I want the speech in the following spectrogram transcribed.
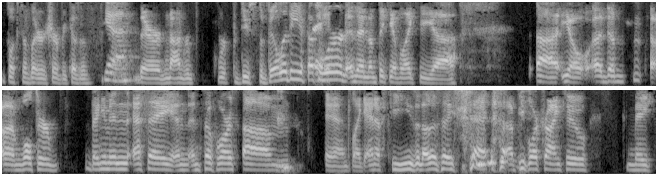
books and literature because of yeah. their non reproducibility, if that's right. a word. And then I'm thinking of like the, uh, uh, you know, uh, the uh, Walter Benjamin essay and, and so forth, um, mm-hmm. and like NFTs and other things that uh, people are trying to make,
